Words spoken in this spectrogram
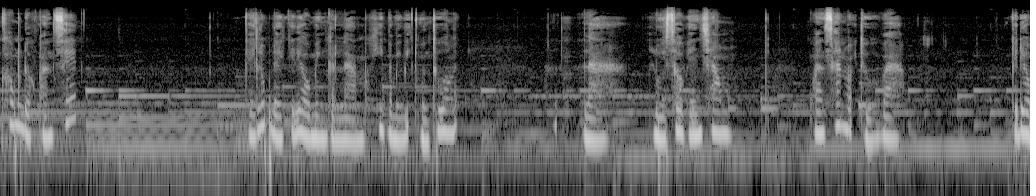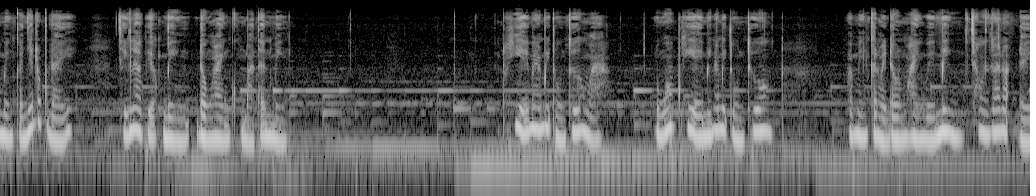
không được phán xét. Cái lúc đấy, cái điều mình cần làm khi mà mình bị tổn thương ấy, là lùi sâu bên trong quan sát mọi thứ và cái điều mình cần nhất lúc đấy chính là việc mình đồng hành cùng bản thân mình. Khi ấy mình đang bị tổn thương mà đúng không? Khi ấy mình đang bị tổn thương và mình cần phải đồng hành với mình trong giai đoạn đấy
